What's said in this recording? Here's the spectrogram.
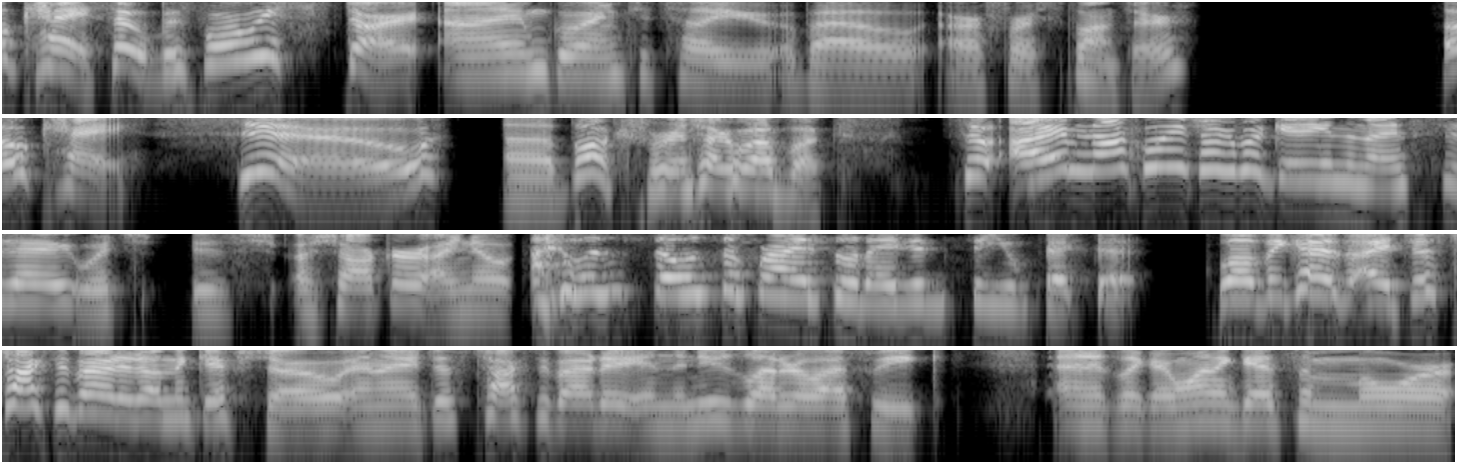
Okay, so before we start, I'm going to tell you about our first sponsor. Okay, so uh, books. We're going to talk about books. So I'm not going to talk about Gideon the Ninth today, which is a shocker. I know I was so surprised when I didn't see you picked it. Well, because I just talked about it on the gift show, and I just talked about it in the newsletter last week, and it's like I want to get some more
